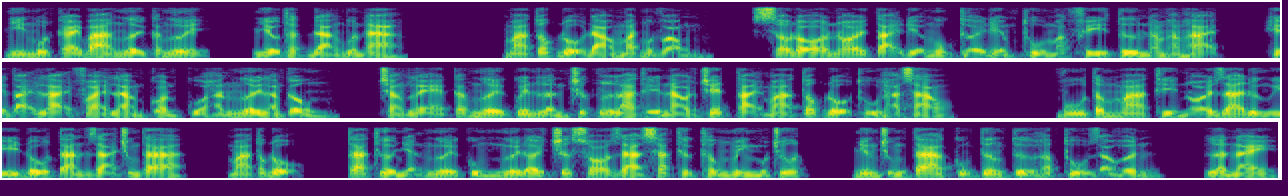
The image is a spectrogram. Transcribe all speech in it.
Nhìn một cái ba người các ngươi, nhiều thật đáng buồn a. Ma tốc độ đảo mắt một vòng, sau đó nói tại địa ngục thời điểm thụ mặc phỉ tư nắm hãm hại, hiện tại lại phải làm con của hắn người làm công, chẳng lẽ các ngươi quên lần trước là thế nào chết tại ma tốc độ thủ hạ sao? Vu tâm ma thì nói ra đường ý đồ tan dã chúng ta, ma tốc độ ta thừa nhận ngươi cùng ngươi đời trước so ra xác thực thông minh một chút, nhưng chúng ta cũng tương tự hấp thụ giáo huấn, lần này,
